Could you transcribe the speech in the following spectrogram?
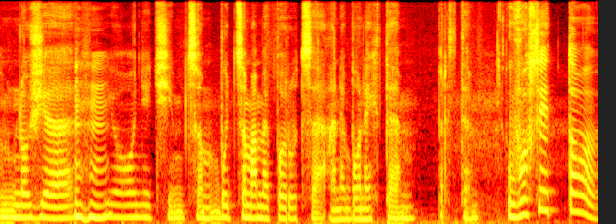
nože, mm-hmm. jo, něčím, co, buď co máme po ruce, anebo nechtem, prstem. U vosy to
